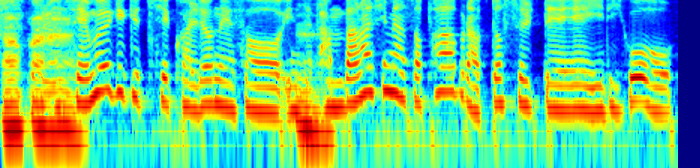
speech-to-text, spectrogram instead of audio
장학관을. 그리고 재무회계 규칙 관련해서 이제 네. 반발하시면서 파업을 앞뒀을 때의 일이고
